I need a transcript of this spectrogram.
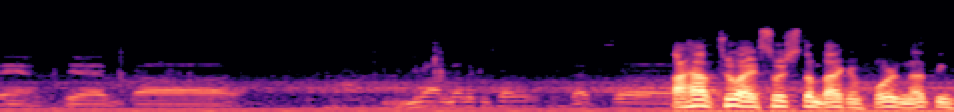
Damn. Yeah. Uh, you don't have another controller? That's uh. I have two. I switched them back and forth. Nothing.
